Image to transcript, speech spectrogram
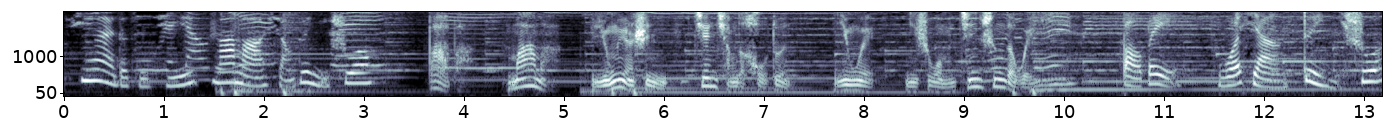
亲爱的子琪，妈妈想对你说，爸爸妈妈永远是你坚强的后盾，因为你是我们今生的唯一。宝贝，我想对你说。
